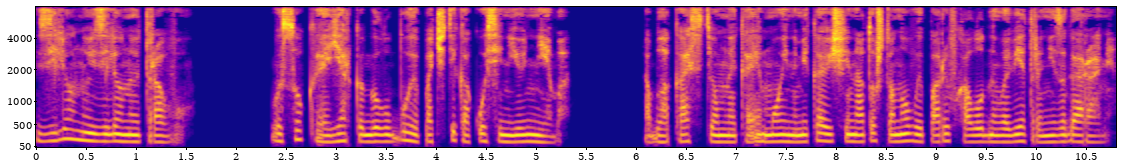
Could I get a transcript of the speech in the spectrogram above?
зеленую зеленую траву, высокое ярко-голубое, почти как осенью небо, Облака с темной каймой, намекающие на то, что новый порыв холодного ветра не за горами.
